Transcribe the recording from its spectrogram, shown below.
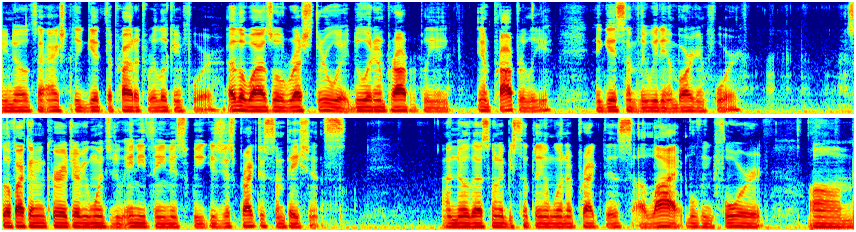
you know, to actually get the product we're looking for. Otherwise, we'll rush through it, do it improperly, improperly, and get something we didn't bargain for. So if I can encourage everyone to do anything this week is just practice some patience. I know that's going to be something I'm going to practice a lot moving forward. Um,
